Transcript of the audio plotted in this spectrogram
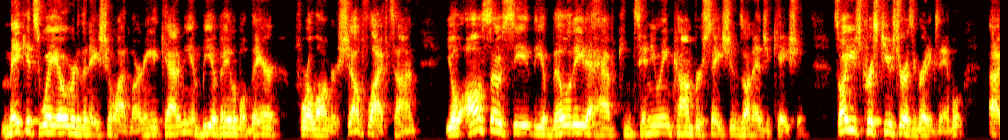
make its way over to the Nationwide Learning Academy and be available there for a longer shelf lifetime. You'll also see the ability to have continuing conversations on education. So I'll use Chris Kuester as a great example. Uh,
